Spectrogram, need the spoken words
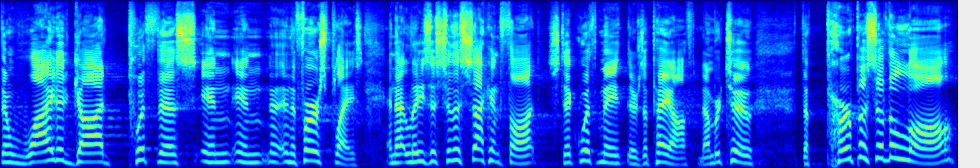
then why did God put this in, in, in the first place? And that leads us to the second thought. Stick with me, there's a payoff. Number two, the purpose of the law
